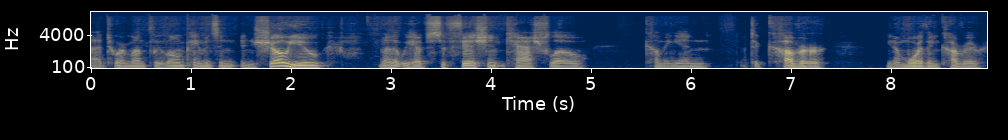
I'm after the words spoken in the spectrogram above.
uh, to our monthly loan payments and, and show you uh, that we have sufficient cash flow coming in to cover, you know, more than cover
